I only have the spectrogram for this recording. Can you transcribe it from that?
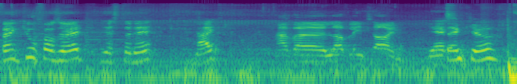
Thank you for the help yesterday night. Have a lovely time. Yes. Thank you.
